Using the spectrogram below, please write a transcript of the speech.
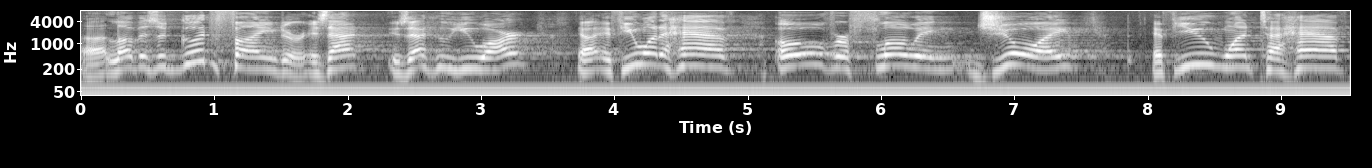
uh, love is a good finder. Is that, is that who you are? Uh, if you want to have overflowing joy, if you want to have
